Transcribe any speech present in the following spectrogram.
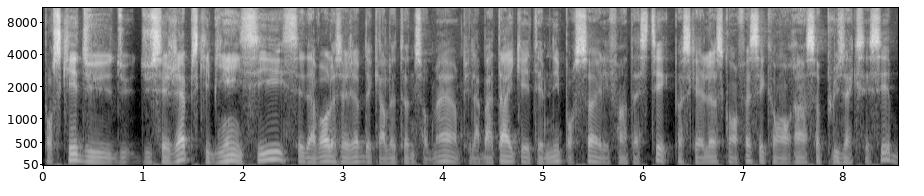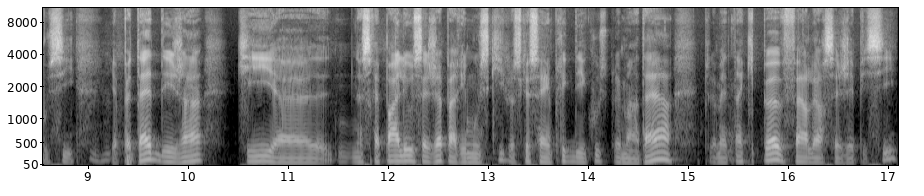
pour ce qui est du, du, cégep, ce qui est bien ici, c'est d'avoir le cégep de Carleton-sur-Mer. Puis la bataille qui a été menée pour ça, elle est fantastique. Parce que là, ce qu'on fait, c'est qu'on rend ça plus accessible aussi. Mm-hmm. Il y a peut-être des gens qui euh, ne seraient pas allés au cégep à Rimouski parce que ça implique des coûts supplémentaires. Puis là, maintenant, qui peuvent faire leur cégep ici,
